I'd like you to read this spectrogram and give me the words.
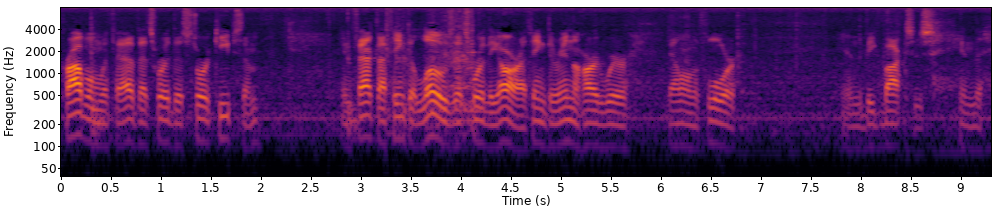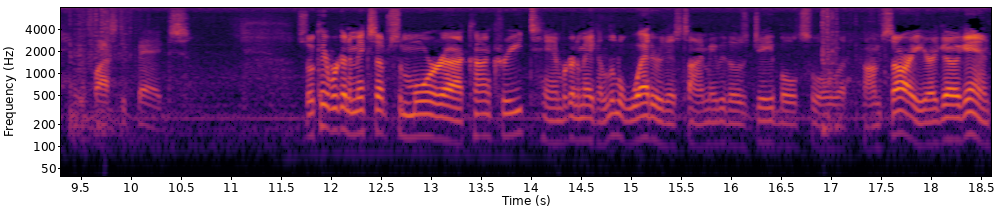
problem with that. That's where the store keeps them. In fact, I think at Lowe's that's where they are. I think they're in the hardware down on the floor in the big boxes in the, in the plastic bags. So okay, we're going to mix up some more uh, concrete and we're going to make a little wetter this time. Maybe those J-bolts will, uh, I'm sorry, here I go again.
